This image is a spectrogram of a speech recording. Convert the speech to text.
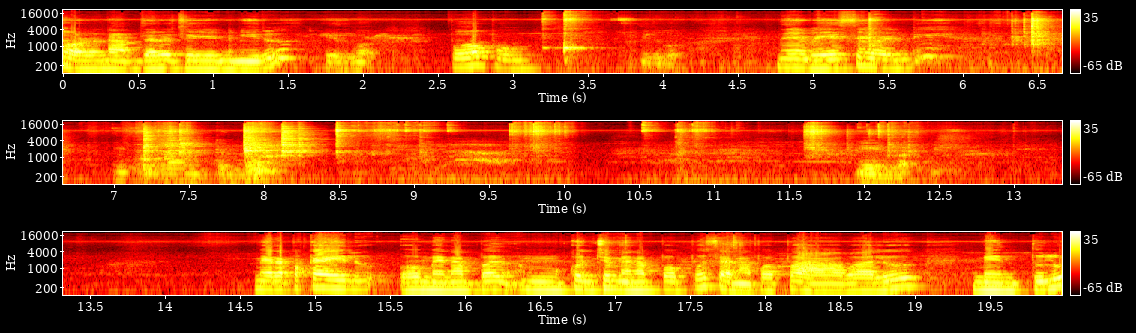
చూడండి అబ్జర్వ్ చేయండి మీరు. ఇదిగో పోపు ఇదిగో నేను వేసేవండి. ఇదిగా ఉంటుంది. ఇదిగో మిరపకాయలు ఓ మినప్ప కొంచెం మినపప్పు శనగపప్పు ఆవాలు మెంతులు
